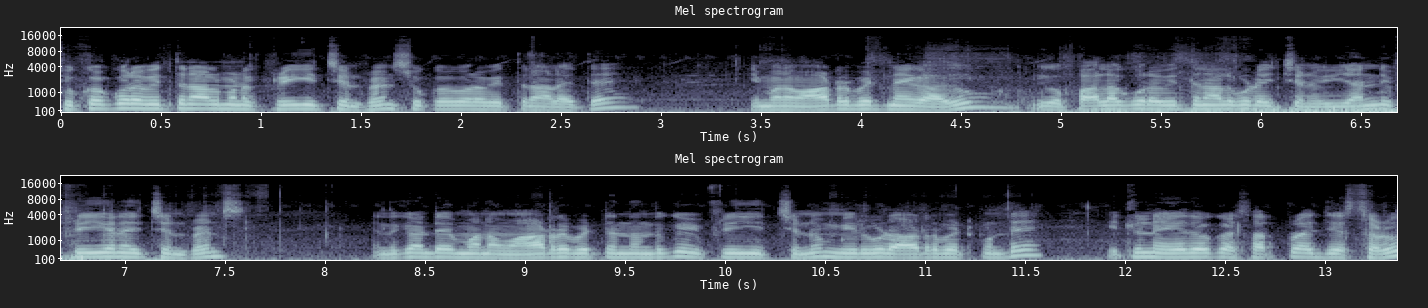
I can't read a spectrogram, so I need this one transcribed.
చుక్కకూర విత్తనాలు మనకు ఫ్రీగా ఇచ్చిండు ఫ్రెండ్స్ చుక్కకూర విత్తనాలు అయితే. ఇవి మనం ఆర్డర్ పెట్టినాయి కాదు. ఇక పాలకూర విత్తనాలు కూడా ఇచ్చిండు. ఇవన్నీ ఫ్రీగానే ఇచ్చిండు ఫ్రెండ్స్. ఎందుకంటే మనం ఆర్డర్ పెట్టినందుకు ఫ్రీ ఇచ్చిండు. మీరు కూడా ఆర్డర్ పెట్టుకుంటే ఇట్లనే ఏదో ఒక సర్ప్రైజ్ చేస్తాడు.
